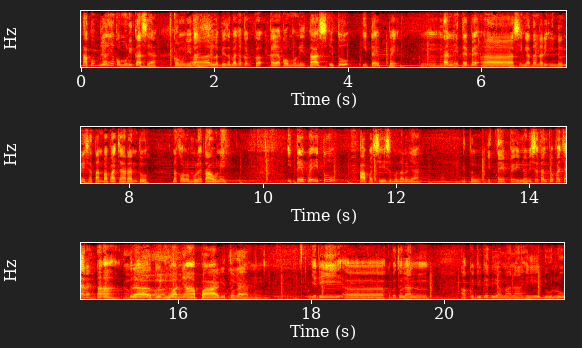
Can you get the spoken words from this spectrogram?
aku bilangnya komunitas ya. Komunitas. Eh, lebih tepatnya ke, ke- kayak komunitas itu ITP. Kan ITP eh, singkatan dari Indonesia Tanpa Pacaran tuh. Nah, kalau boleh tahu nih ITP itu apa sih sebenarnya? Gitu. ITP Indonesia tanpa pacaran. Ah, ah, dan tujuannya apa gitu Iya. kan. Jadi eh, kebetulan aku juga diamanahi dulu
